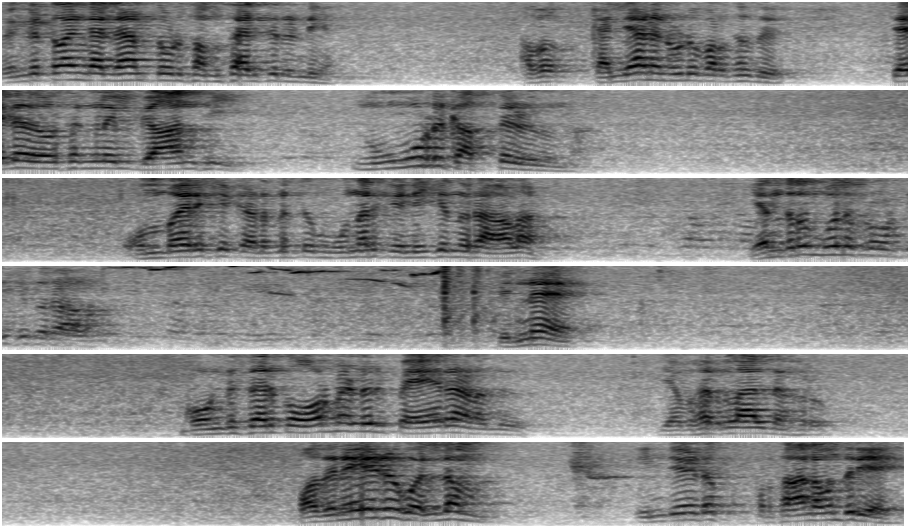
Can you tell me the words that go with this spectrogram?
വെങ്കട്ടറാം കല്യാണത്തോട് സംസാരിച്ചിട്ടുണ്ട് ഞാൻ. അപ്പോൾ കല്യാൺ എന്നോട് പറഞ്ഞത് ചില ദിവസങ്ങളിൽ ഗാന്ധി നൂറ് കത്ത് എഴുതുന്ന ഒമ്പതരയ്ക്ക് കിടന്നിട്ട് മൂന്നരയ്ക്ക് എണീക്കുന്ന ഒരാളാണ്. യന്ത്രം പോലെ പ്രവർത്തിക്കുന്ന ഒരാളാണ്. പിന്നെ കോൺഗ്രസ്സുകാർക്ക് ഓർമ്മയുള്ള ഒരു പേരാണത് ജവഹർലാൽ നെഹ്റു. പതിനേഴ് കൊല്ലം ഇന്ത്യയുടെ പ്രധാനമന്ത്രിയായി.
